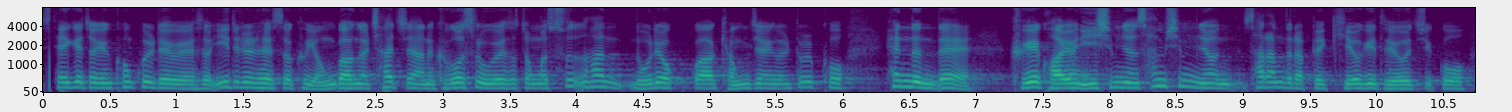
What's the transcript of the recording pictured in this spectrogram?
세계적인 콩쿨 대회에서 1위를 해서 그 영광을 차지하는 그것을 위해서 정말 순한 노력과 경쟁을 뚫고 했는데 그게 과연 20년, 30년 사람들 앞에 기억이 되어지고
